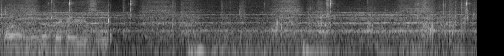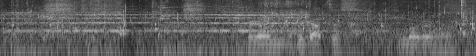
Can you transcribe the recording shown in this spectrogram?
Alright, we're gonna take it easy. We're going, we got this. Motor around.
